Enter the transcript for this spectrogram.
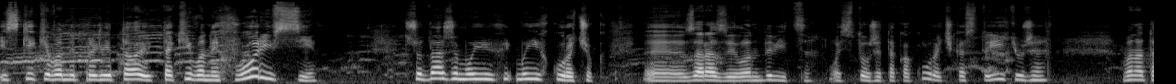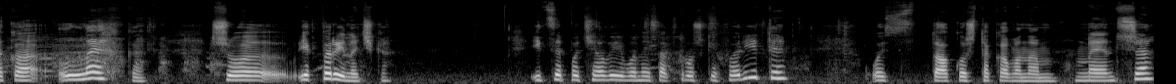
і скільки вони прилітають, такі вони хворі всі, що навіть моїх, моїх курочок е, заразило. Дивіться, ось теж така курочка стоїть уже. Вона така легка, що як периночка. І це почали вони так трошки хворіти. Ось також така вона менша,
